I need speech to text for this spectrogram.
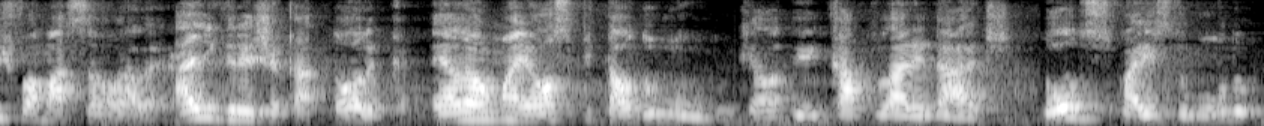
informação, galera, a Igreja Católica ela é o maior hospital do mundo, que ela tem capilaridade todos os países do mundo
